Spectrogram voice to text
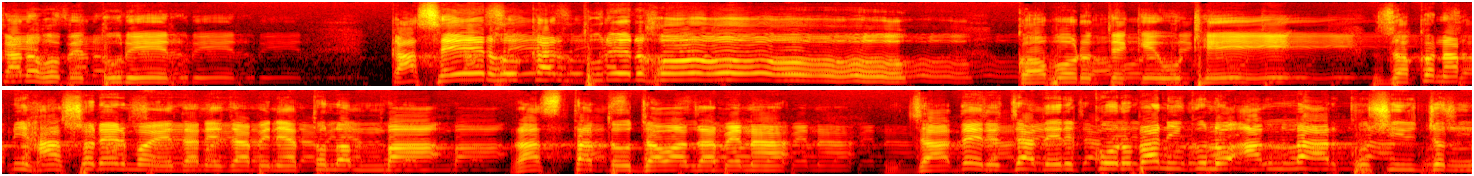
কারও হবে দূরের। কাছের হোক আর দূরের হোক, কবর থেকে উঠে যখন আপনি হাসরের ময়দানে যাবেন, এত লম্বা রাস্তা তো যাওয়া যাবে না। যাদের যাদের কোরবানিগুলো আল্লাহর খুশির জন্য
